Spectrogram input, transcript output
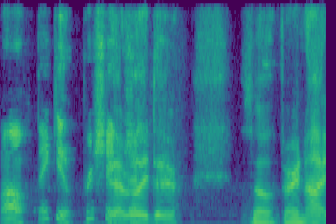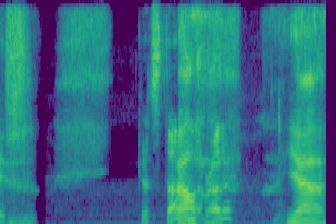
Oh, thank you. Appreciate Yeah, I really do. So very nice. Good stuff, Well- brother. Yeah,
